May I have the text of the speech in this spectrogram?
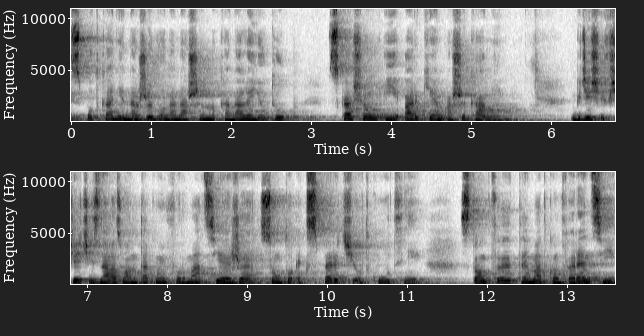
spotkanie na żywo na naszym kanale YouTube z Kasią i Arkiem Aszykami. Gdzieś w sieci znalazłam taką informację, że są to eksperci od kłótni, stąd temat konferencji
